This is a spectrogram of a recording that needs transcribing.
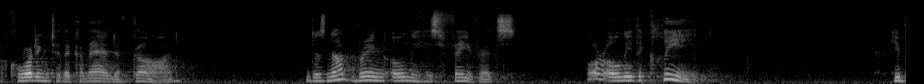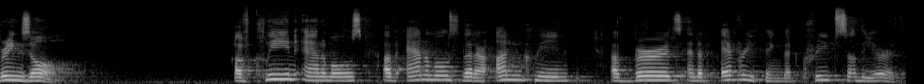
according to the command of God, he does not bring only his favorites or only the clean. He brings all of clean animals, of animals that are unclean, of birds, and of everything that creeps on the earth.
